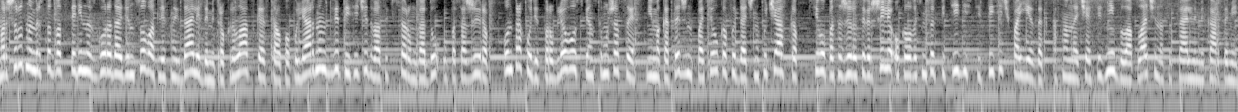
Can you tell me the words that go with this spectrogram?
Маршрут номер 121 из города Одинцова от Лесных Далей до метро Крылатская стал популярным в 2022 году у пассажиров. Он проходит по Рублево-Успенскому шоссе, мимо коттеджных поселков и дачных участков. Всего пассажиры совершили около 850 тысяч поездок. Основная часть из них была оплачена социальными картами.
